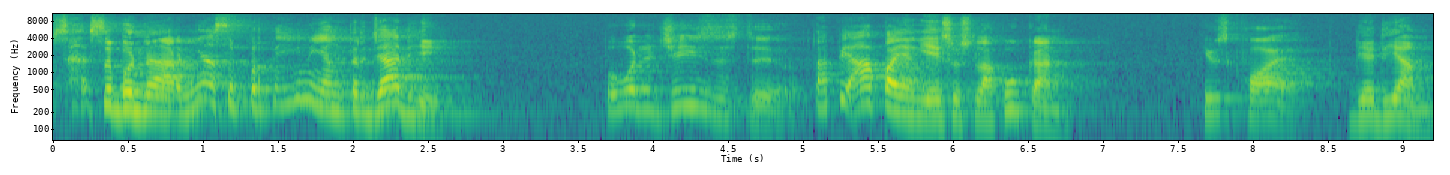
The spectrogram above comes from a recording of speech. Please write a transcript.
Se- Sebenarnya seperti ini yang terjadi. But what did Jesus do? Tapi apa yang Yesus lakukan? He was quiet. Dia diam.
